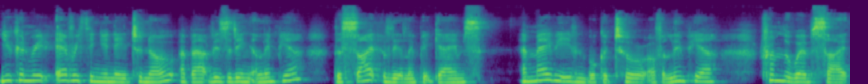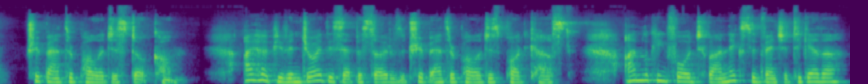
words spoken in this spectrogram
You can read everything you need to know about visiting Olympia, the site of the Olympic Games, and maybe even book a tour of Olympia from the website tripanthropologist.com. I hope you've enjoyed this episode of the Trip Anthropologist podcast. I'm looking forward to our next adventure together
